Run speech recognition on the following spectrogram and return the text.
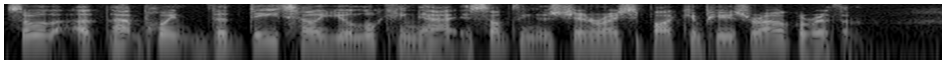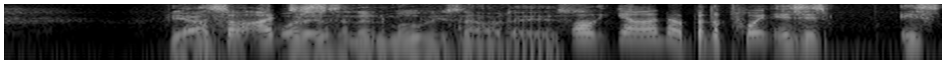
So at that point, the detail you're looking at is something that's generated by a computer algorithm. yeah, so but I what just- not in movies nowadays? Well, yeah, I know, but the point is, is is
